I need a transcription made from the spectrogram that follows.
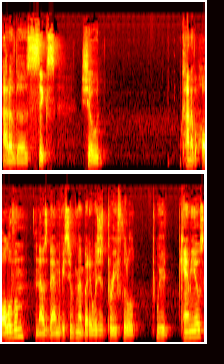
out of the six showed kind of all of them and that was batman v superman but it was just brief little weird cameos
